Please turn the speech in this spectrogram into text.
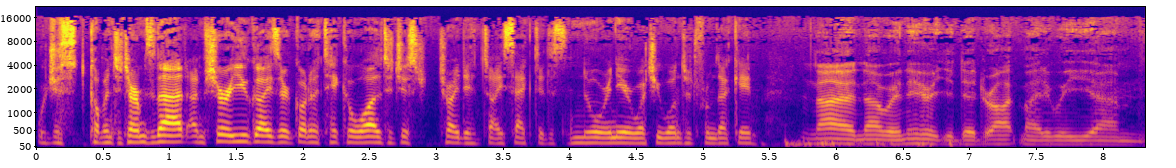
we're just coming to terms with that. I'm sure you guys are going to take a while to just try to dissect it. It's nowhere near what you wanted from that game. No, nowhere near it. You did right, mate. We um,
